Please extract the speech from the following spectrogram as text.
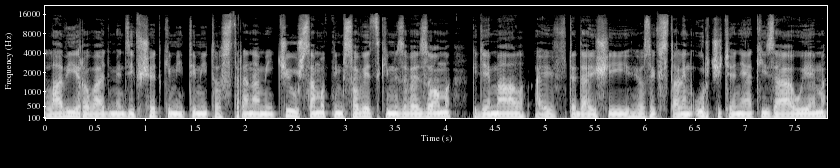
lavírovať medzi všetkými týmito stranami, či už samotným Sovietským zväzom, kde mal aj vtedajší Jozef Stalin určite nejaký záujem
